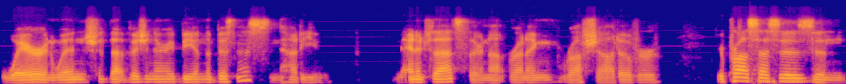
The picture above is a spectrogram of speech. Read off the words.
where and when should that visionary be in the business and how do you manage that so they're not running roughshod over your processes and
